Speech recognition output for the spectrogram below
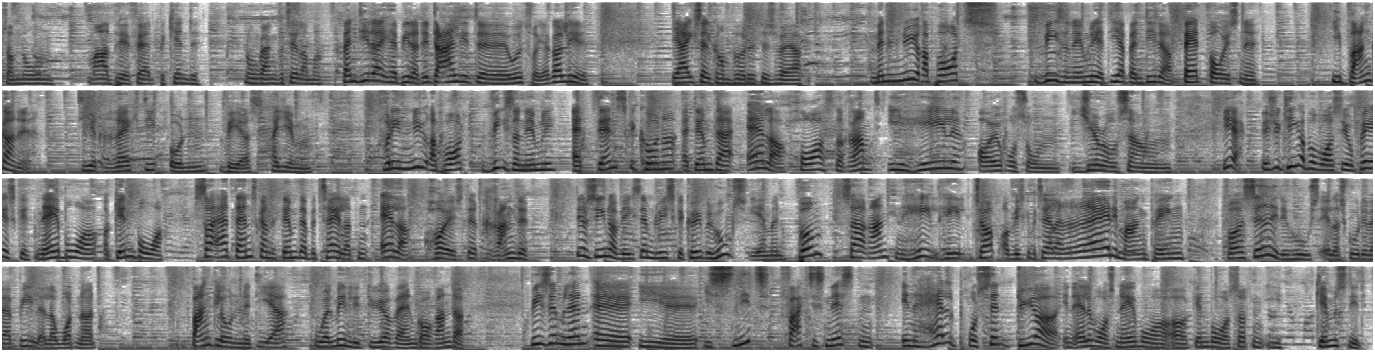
som nogle meget pæfærdigt bekendte nogle gange fortæller mig. Banditter i habiter, det er et dejligt øh, udtryk. Jeg kan godt lide det. Jeg er ikke selv kommet på det, desværre. Men en ny rapport viser nemlig, at de her banditter, bad boysene, i bankerne, de er rigtig onde ved os herhjemme. Fordi en ny rapport viser nemlig, at danske kunder er dem, der er allerhårdest ramt i hele eurozonen. Eurozone. Ja, hvis vi kigger på vores europæiske naboer og genboer, så er danskerne dem, der betaler den allerhøjeste rente. Det vil sige, når vi eksempelvis skal købe et hus, jamen bum, så er renten helt, helt top, og vi skal betale rigtig mange penge for at sidde i det hus, eller skulle det være bil eller whatnot. Banklånene, de er ualmindeligt dyre, hvad angår renter. Vi er simpelthen øh, i, øh, i snit faktisk næsten en halv procent dyrere end alle vores naboer og genboer sådan i gennemsnit.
